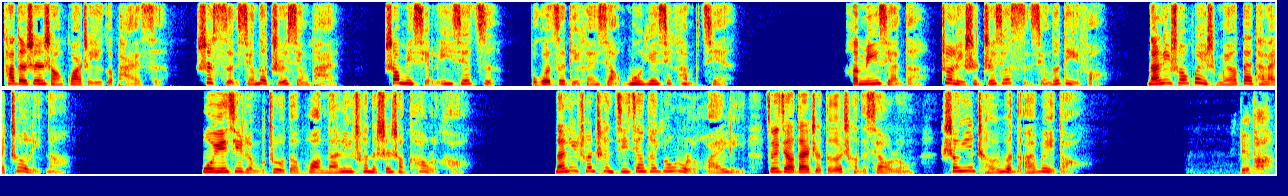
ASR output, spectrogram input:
他的身上挂着一个牌子，是死刑的执行牌，上面写了一些字，不过字体很小，莫渊熙看不见。很明显的，这里是执行死刑的地方。南立川为什么要带他来这里呢？莫云熙忍不住的往南立川的身上靠了靠。南立川趁机将他拥入了怀里，嘴角带着得逞的笑容，声音沉稳的安慰道：“别怕，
